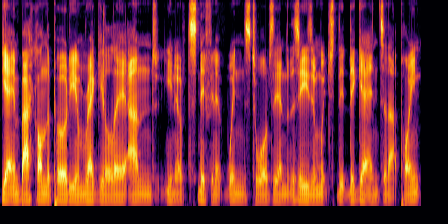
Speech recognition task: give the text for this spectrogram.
getting back on the podium regularly and you know sniffing at wins towards the end of the season, which they, they get into that point.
